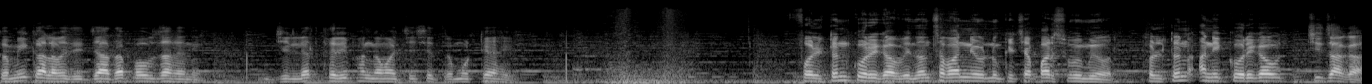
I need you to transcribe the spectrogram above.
कमी कालावधीत जादा पाऊस झाल्याने जिल्ह्यात खरीप हंगामाचे क्षेत्र मोठे आहे. फलटण कोरेगाव विधानसभा निवडणुकीच्या पार्श्वभूमीवर फलटण आणि कोरेगावची जागा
